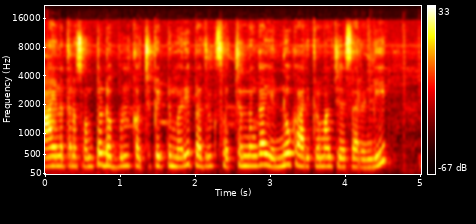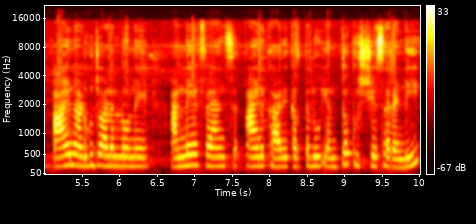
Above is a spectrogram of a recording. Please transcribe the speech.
ఆయన తన సొంత డబ్బులు ఖర్చు పెట్టి మరీ ప్రజలకు స్వచ్ఛందంగా ఎన్నో కార్యక్రమాలు చేశారండి. ఆయన అడుగుజాడల్లోనే అన్నయ్య ఫ్యాన్స్ ఆయన కార్యకర్తలు ఎంతో కృషి చేశారండి.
